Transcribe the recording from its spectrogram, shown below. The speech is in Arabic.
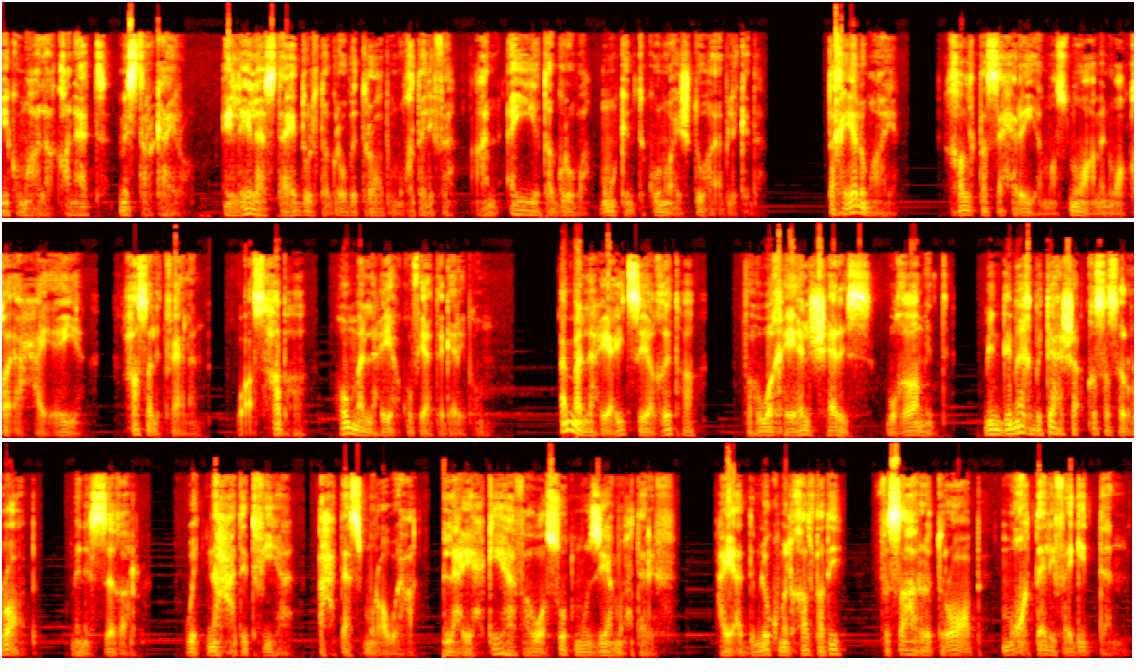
بيكم على قناة مستر كايرو. الليلة استعدوا لتجربة رعب مختلفة عن أي تجربة ممكن تكونوا عشتوها قبل كده. تخيلوا معايا خلطة سحرية مصنوعة من وقائع حقيقية حصلت فعلا وأصحابها هم اللي هيحكوا فيها تجاربهم. أما اللي هيعيد صياغتها فهو خيال شرس وغامض من دماغ بتعشق قصص الرعب من الصغر واتنحتت فيها أحداث مروعة. اللي هيحكيها فهو صوت مذيع محترف. هيقدم لكم الخلطة دي في سهرة رعب مختلفة جدا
